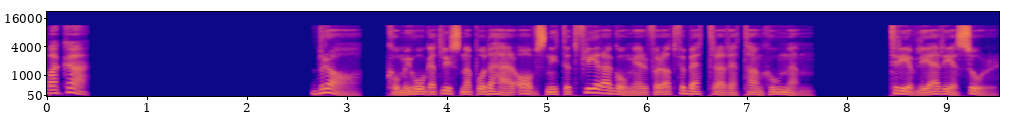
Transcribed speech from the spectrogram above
Пока. Bra! Kom ihåg att lyssna på det här avsnittet flera gånger för att förbättra retentionen. Trevliga resor!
